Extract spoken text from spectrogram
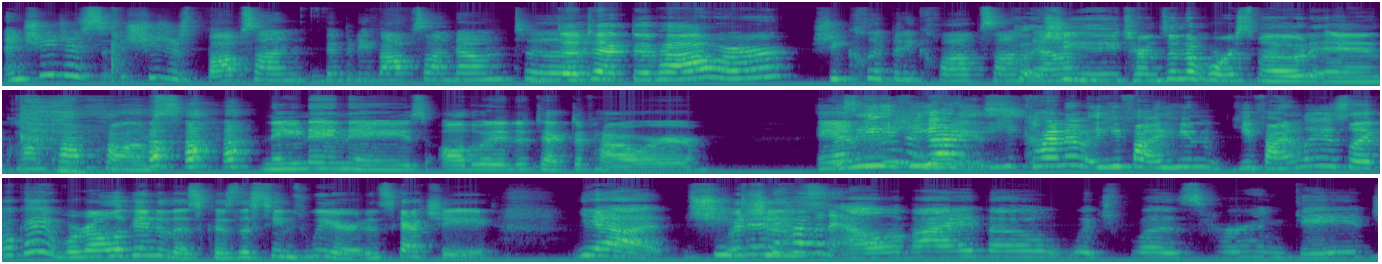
and she just she just bops on bippity bops on down to Detective Howard. she clippity clops on down. She turns into horse mode and clomp clomp clomps. nay nay nays all the way to Detective Howard. And he he, got, nice. he kind of he, fi- he he finally is like, okay, we're gonna look into this because this seems weird and sketchy. Yeah, she Which did is- have an alibi though, which was her engaged,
